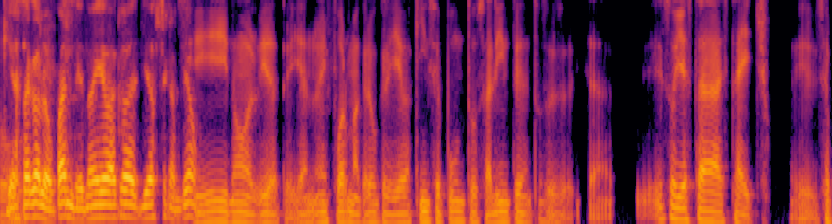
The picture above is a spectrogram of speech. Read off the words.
Que ya pero saca lo pante, ¿no? Ya, va- ya ser campeón. Sí, no, olvídate, ya no hay forma, creo que le lleva 15 puntos al Inter, entonces eh, ya, eso ya está, está hecho. Eh, se-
